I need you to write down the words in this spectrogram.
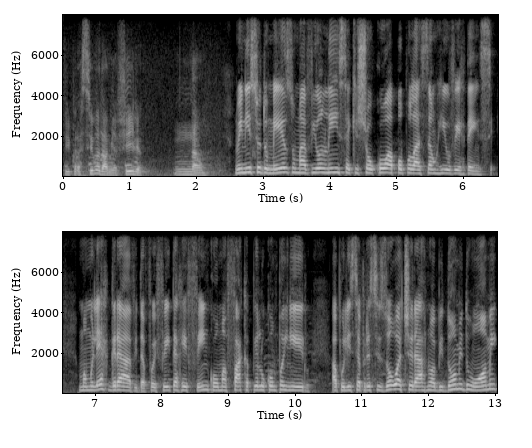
vir para cima da minha filha, não. No início do mês, uma violência que chocou a população rioverdense. Uma mulher grávida foi feita refém com uma faca pelo companheiro. A polícia precisou atirar no abdômen do homem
